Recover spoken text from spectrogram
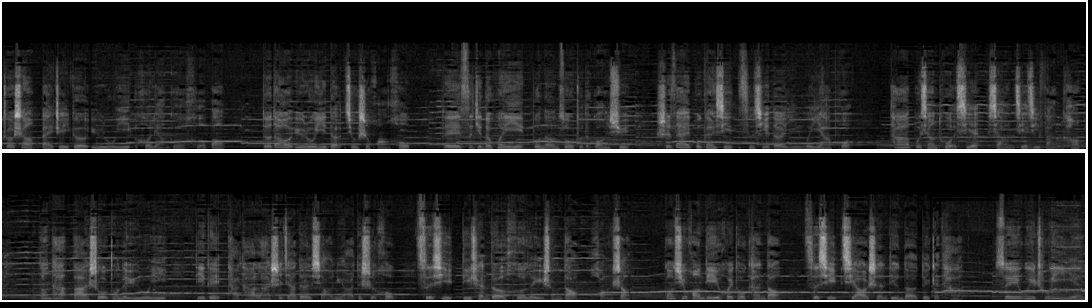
桌上摆着一个玉如意和两个荷包。得到玉如意的就是皇后。对自己的婚姻不能做主的光绪，实在不甘心慈禧的淫威压迫，他不想妥协，想借机反抗。当他把手中的玉如意递给塔塔拉氏家的小女儿的时候，慈禧低沉地喝了一声道：“皇上。”光绪皇帝回头看到慈禧，气傲神定地对着他，虽未出一言，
